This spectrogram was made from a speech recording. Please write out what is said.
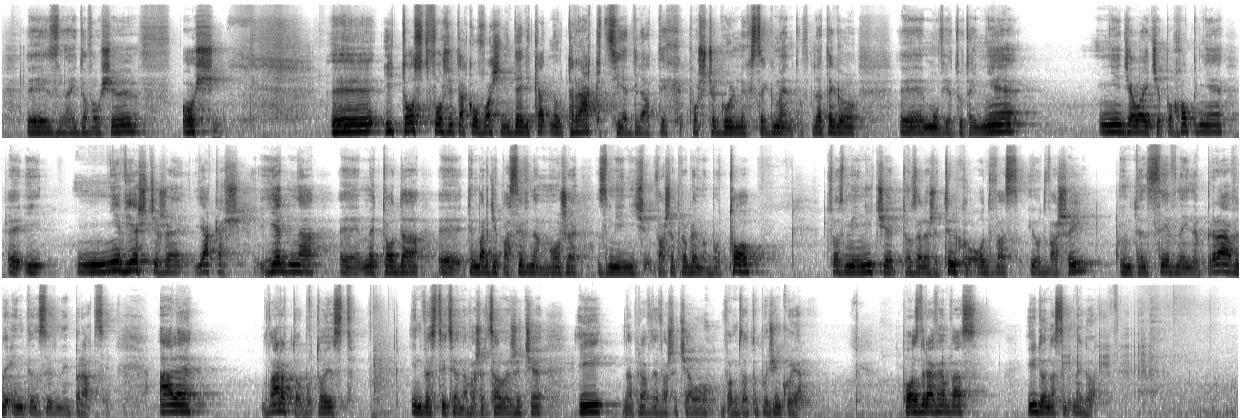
znajdował się w osi. Y, I to stworzy taką właśnie delikatną trakcję dla tych poszczególnych segmentów. Dlatego y, mówię tutaj nie, nie działajcie pochopnie y, i nie wierzcie, że jakaś jedna metoda, tym bardziej pasywna, może zmienić Wasze problemy, bo to, co zmienicie, to zależy tylko od Was i od Waszej intensywnej, naprawdę intensywnej pracy. Ale warto, bo to jest inwestycja na Wasze całe życie i naprawdę Wasze ciało Wam za to podziękuje. Pozdrawiam Was i do następnego.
